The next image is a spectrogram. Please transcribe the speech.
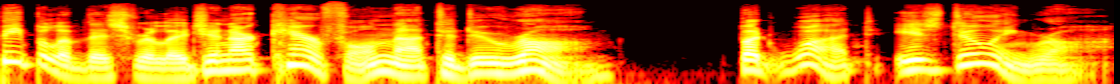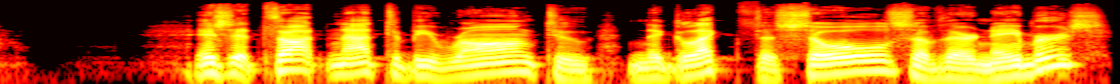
People of this religion are careful not to do wrong. But what is doing wrong? Is it thought not to be wrong to neglect the souls of their neighbors?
